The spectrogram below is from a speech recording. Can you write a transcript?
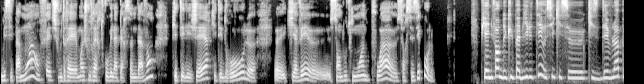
Mais c'est pas moi en fait. Je voudrais, moi, je voudrais retrouver la personne d'avant, qui était légère, qui était drôle euh, et qui avait euh, sans doute moins de poids euh, sur ses épaules. Puis il y a une forme de culpabilité aussi qui se, qui se développe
